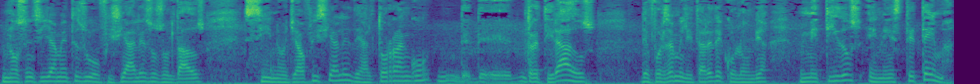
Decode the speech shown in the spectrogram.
no sencillamente suboficiales o soldados, sino ya oficiales de alto rango, de, retirados de Fuerzas Militares de Colombia metidos en este tema.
